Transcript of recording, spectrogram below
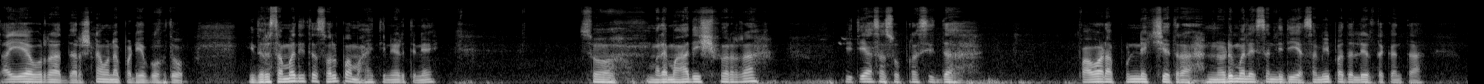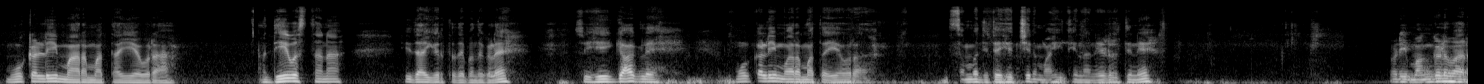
ತಾಯಿಯವರ ದರ್ಶನವನ್ನು ಪಡೆಯಬಹುದು? ಇದರ ಸಂಬಂಧಿತ ಸ್ವಲ್ಪ ಮಾಹಿತಿ ನೀಡ್ತೀನಿ. ಸೊ ಮಲೆ ಮಹಾದೇಶ್ವರರ ಇತಿಹಾಸ ಸುಪ್ರಸಿದ್ಧ ಪವಾಡ ಪುಣ್ಯಕ್ಷೇತ್ರ ನಡುಮಲೆ ಸನ್ನಿಧಿಯ ಸಮೀಪದಲ್ಲಿರ್ತಕ್ಕಂಥ ಮೂಕಳ್ಳಿ ಮಾರಮ್ಮ ತಾಯಿಯವರ ದೇವಸ್ಥಾನ ಇದಾಗಿರ್ತದೆ ಬಂಧುಗಳೇ. ಸೊ ಈಗಾಗಲೇ ಮೂಕಳ್ಳಿ ಮಾರಮ್ಮ ತಾಯಿಯವರ ಸಂಬಂಧಿತ ಹೆಚ್ಚಿನ ಮಾಹಿತಿಯನ್ನು ನೀಡಿರ್ತೀನಿ. ನೋಡಿ, ಮಂಗಳವಾರ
